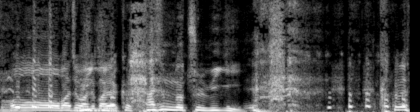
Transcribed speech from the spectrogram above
뭐. 어 맞아 맞아 위기, 맞아. 그 가슴 노출 위기. 그러면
